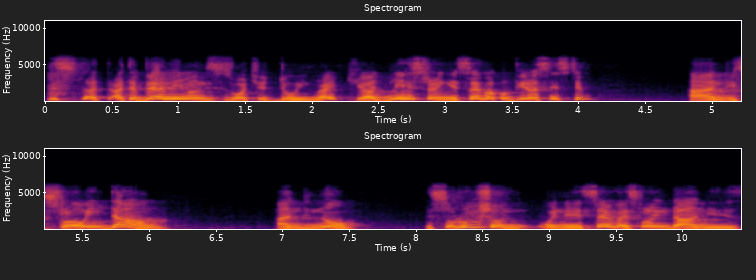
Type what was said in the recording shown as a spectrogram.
This, at, at a bare minimum, this is what you're doing, right? You're administering a server computer system, and it's slowing down. And no, the solution when a server is slowing down is,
